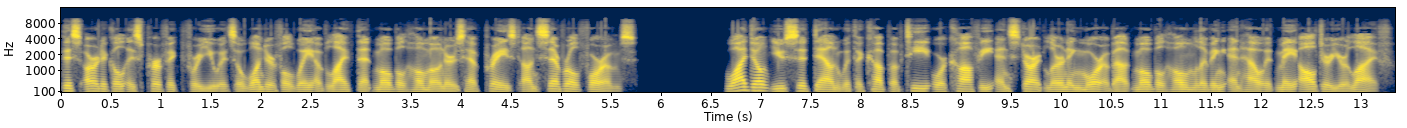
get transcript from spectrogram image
this article is perfect for you it's a wonderful way of life that mobile homeowners have praised on several forums. Why don't you sit down with a cup of tea or coffee and start learning more about mobile home living and how it may alter your life?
